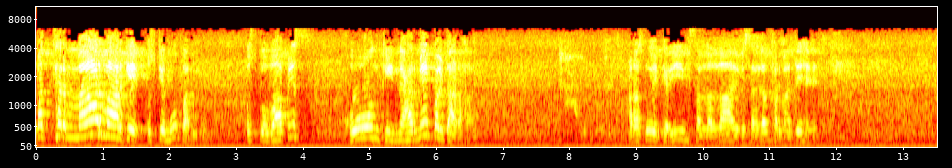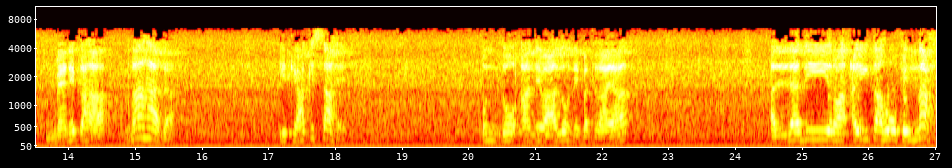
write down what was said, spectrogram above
پتھر مار مار کے اس کے منہ پر، اس کو واپس خون کی نہر میں پلٹا رہا ہے۔ رسول کریم صلی اللہ علیہ وسلم فرماتے ہیں، میں نے کہا ماہدا یہ کیا قصہ ہے؟ ان دو آنے والوں نے بتلایا الذي رأيته في النهر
